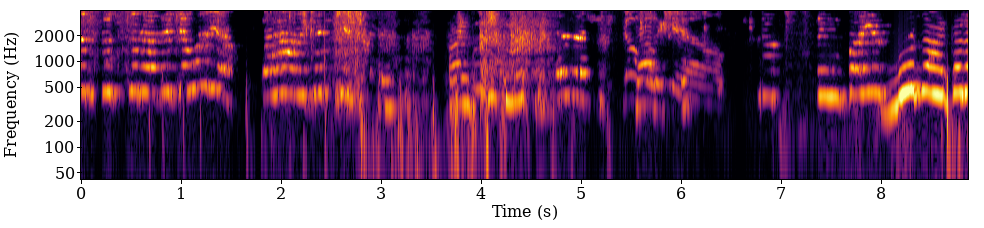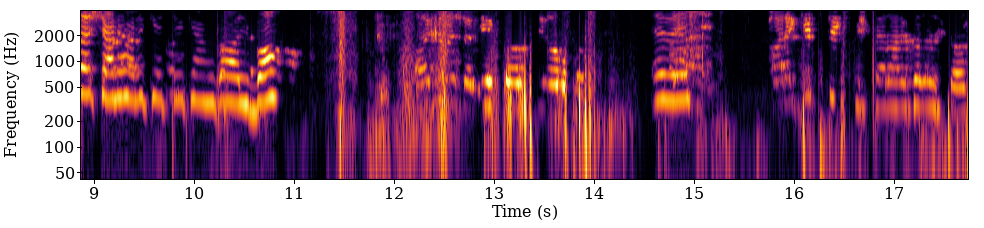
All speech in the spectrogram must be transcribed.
Sadece var ya ben hareket çektim. hangi kısmı? Evet. Benim bayım Burada arkadaşlar hareket çeken galiba. Arkadaşlar ilk başlayalım. Evet. Hareket çekmişler arkadaşlar.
